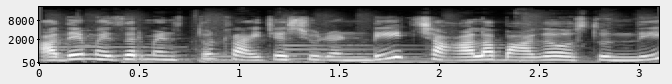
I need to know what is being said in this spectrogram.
అదే మెజర్మెంట్స్తో ట్రై చేసి చూడండి. చాలా బాగా వస్తుంది.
